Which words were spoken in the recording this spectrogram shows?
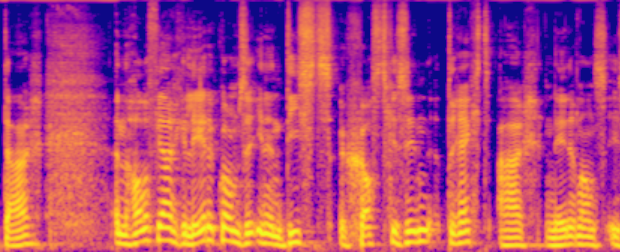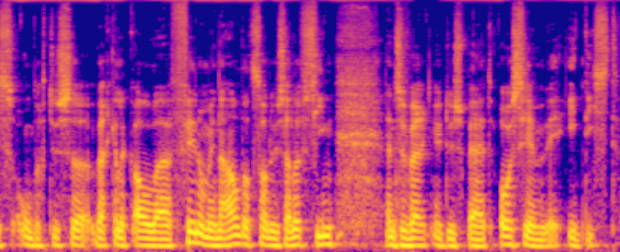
daar. Een half jaar geleden kwam ze in een Diest gastgezin terecht. Haar Nederlands is ondertussen werkelijk al uh, fenomenaal, dat zal u zelf zien. En ze werkt nu dus bij het OCMW in Diest.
